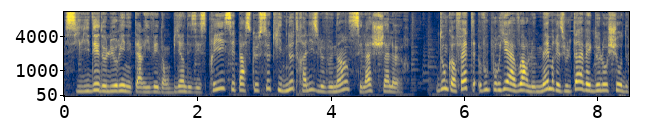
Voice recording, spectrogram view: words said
Si l'idée de l'urine est arrivée dans bien des esprits, c'est parce que ce qui neutralise le venin, c'est la chaleur. Donc en fait, vous pourriez avoir le même résultat avec de l'eau chaude.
